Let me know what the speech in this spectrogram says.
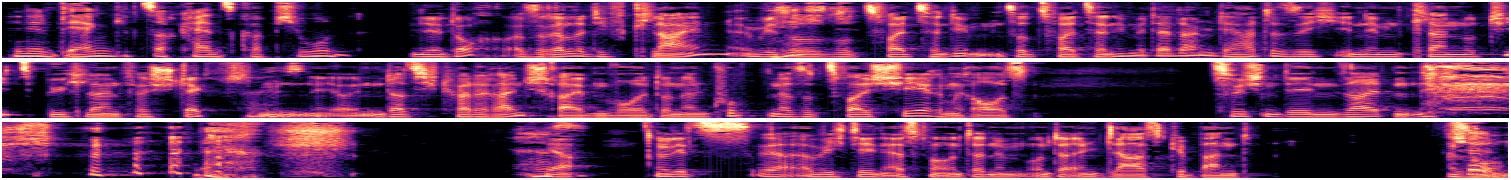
In den Bergen gibt's auch keinen Skorpion. Ja, doch, also relativ klein, irgendwie so, so zwei Zentimeter, so zwei Zentimeter lang. Der hatte sich in dem kleinen Notizbüchlein versteckt, in, in das ich gerade reinschreiben wollte. Und dann guckten da so zwei Scheren raus. Zwischen den Seiten. ja. Und jetzt ja, habe ich den erstmal unter einem, unter ein Glas gebannt. Also,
